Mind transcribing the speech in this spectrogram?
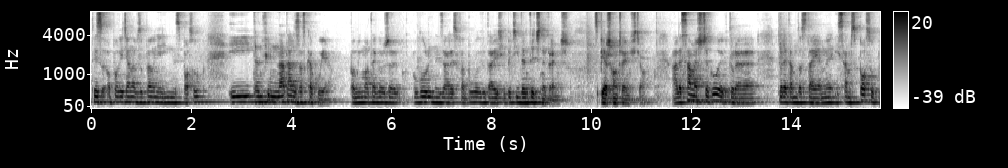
to jest opowiedziana w zupełnie inny sposób i ten film nadal zaskakuje. Pomimo tego, że ogólny zarys fabuły wydaje się być identyczny wręcz z pierwszą częścią. Ale same szczegóły, które, które tam dostajemy i sam sposób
